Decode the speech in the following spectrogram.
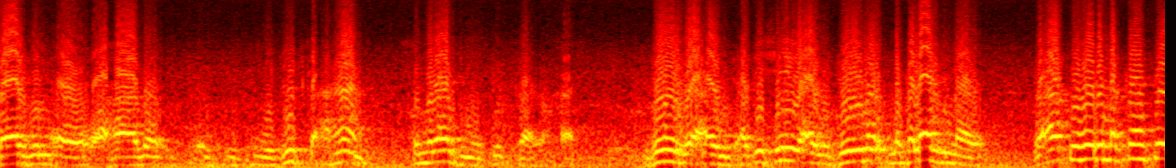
laazim oo ahaado wujuudka ahaan kuma laazim wujuudkaas jooga haddii shayga aw joogo maka laazimaayo waxaa ku hori markaasi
